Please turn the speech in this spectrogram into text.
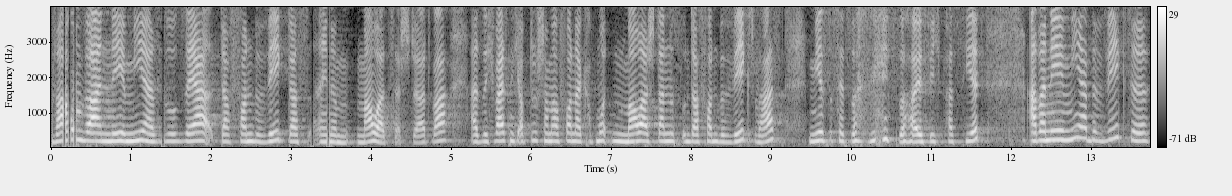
Warum war Nehemiah so sehr davon bewegt, dass eine Mauer zerstört war? Also ich weiß nicht, ob du schon mal vor einer kaputten Mauer standest und davon bewegt warst. Mir ist es jetzt noch nicht so häufig passiert. Aber Nehemiah bewegte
